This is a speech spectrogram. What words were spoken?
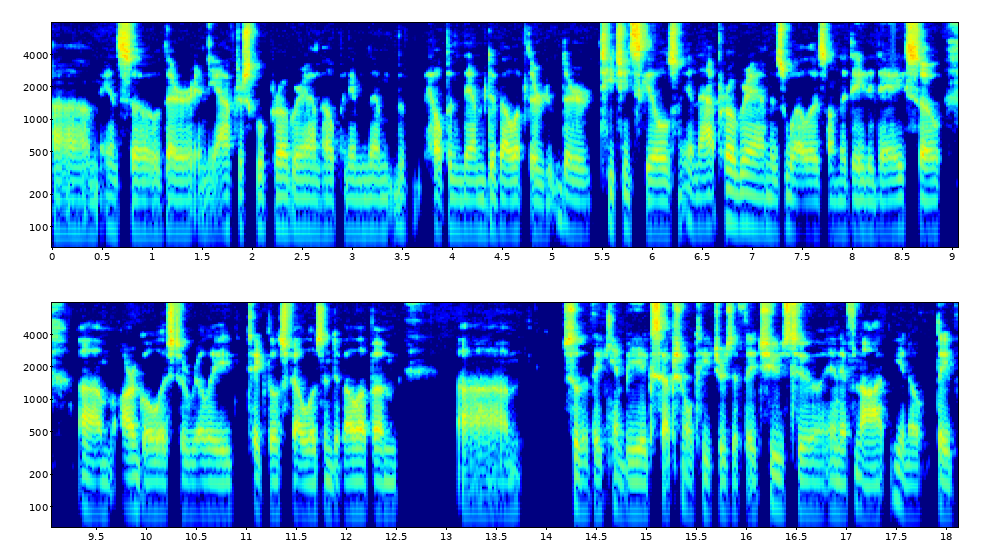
Um, and so they're in the after school program, helping them helping them develop their their teaching skills in that program as well as on the day to day. So um, our goal is to really take those fellows and develop them um, so that they can be exceptional teachers if they choose to, and if not, you know, they've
